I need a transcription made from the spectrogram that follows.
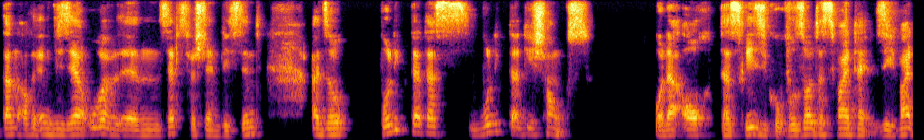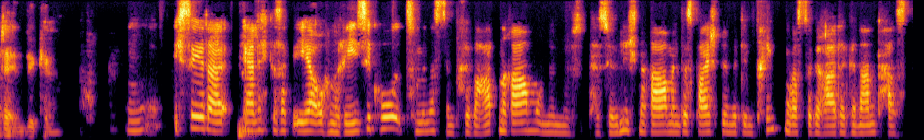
dann auch irgendwie sehr ober, äh, selbstverständlich sind. Also wo liegt da das, wo liegt da die Chance? Oder auch das Risiko? Wo soll das weiter, sich weiterentwickeln? Ich sehe da ehrlich gesagt eher auch ein Risiko, zumindest im privaten Rahmen und im persönlichen Rahmen. Das Beispiel mit dem Trinken, was du gerade genannt hast.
